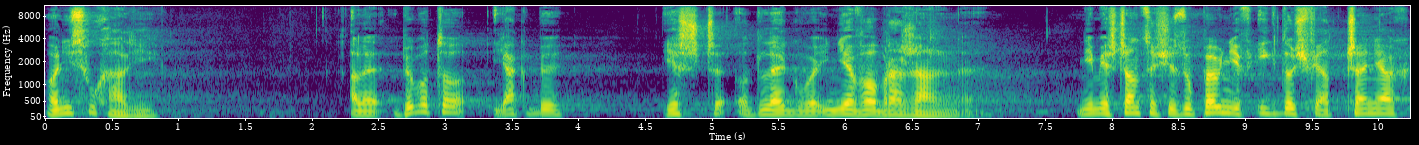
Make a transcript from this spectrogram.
Oni słuchali, ale było to jakby jeszcze odległe i niewyobrażalne, nie mieszczące się zupełnie w ich doświadczeniach,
